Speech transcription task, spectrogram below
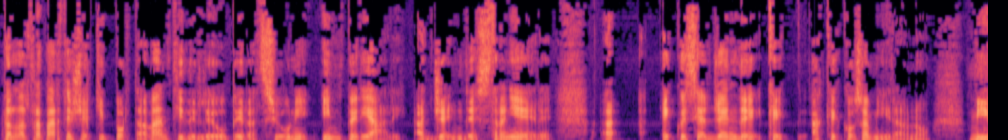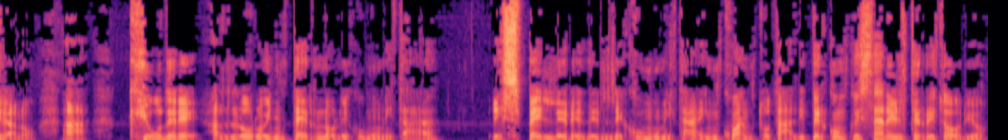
Dall'altra parte c'è chi porta avanti delle operazioni imperiali, agende straniere. E queste agende che, a che cosa mirano? Mirano a chiudere al loro interno le comunità, espellere delle comunità in quanto tali per conquistare il territorio.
